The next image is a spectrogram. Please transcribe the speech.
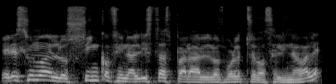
Eres uno de los cinco finalistas para los boletos de Vaselina, ¿vale?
